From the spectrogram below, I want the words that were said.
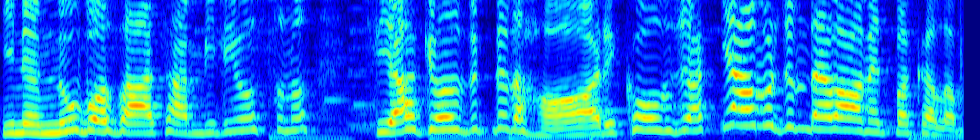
Yine Nubo zaten biliyorsunuz. Siyah gözlükle de harika olacak. Yağmurcuğum devam et bakalım.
